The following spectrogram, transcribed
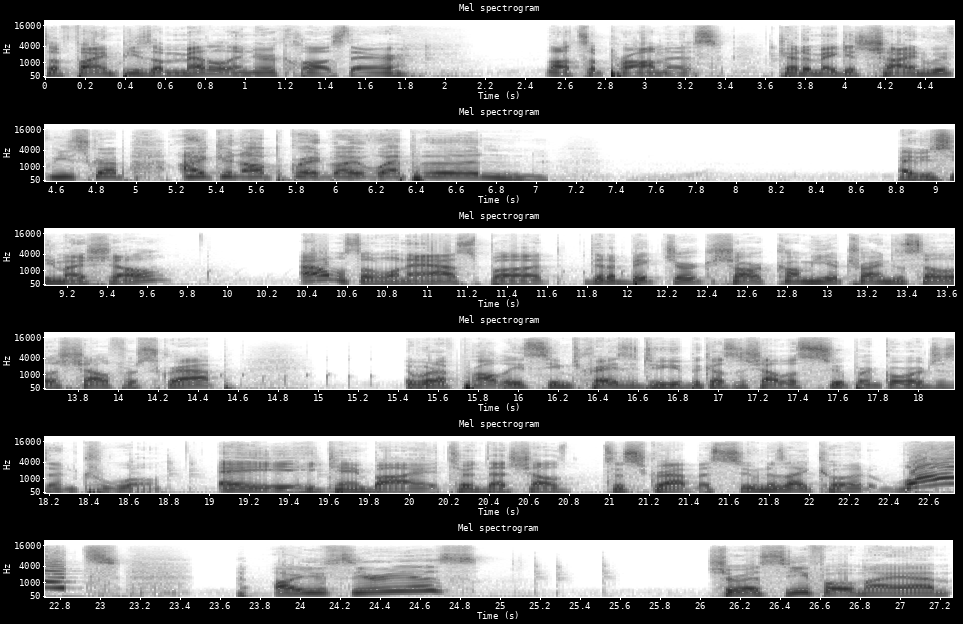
It's a fine piece of metal in your claws there. Lots of promise. Care to make it shine with me, Scrap? I can upgrade my weapon! Have you seen my shell? I almost don't want to ask, but did a big jerk shark come here trying to sell a shell for scrap? It would have probably seemed crazy to you because the shell was super gorgeous and cool. Hey, he came by, turned that shell to scrap as soon as I could. What? Are you serious? Sure as sea foam I am.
